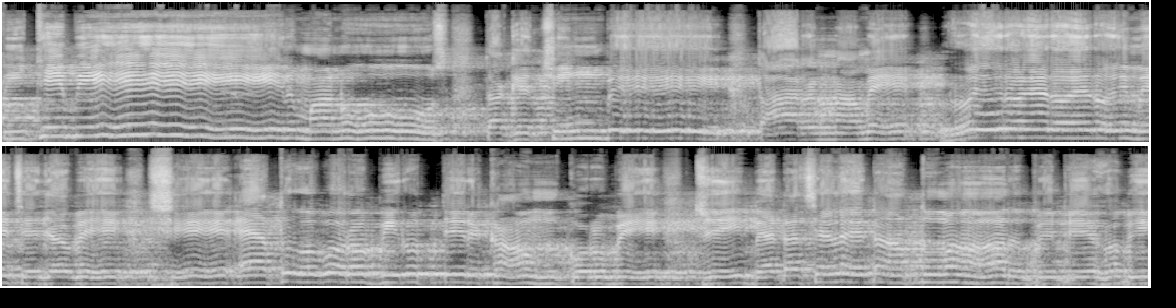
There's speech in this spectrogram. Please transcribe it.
পৃথিবীর মানুষ তাকে চিনবে, তার নামে রয়ে রয়ে যাবে, সে এত বড় বীরত্বের কাম করবে সেই বেটা ছেলেটা তোমার পেটে হবে।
